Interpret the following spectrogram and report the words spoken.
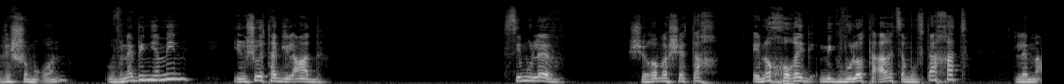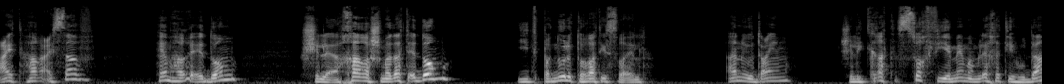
ושומרון, ובני בנימין ירשו את הגלעד. שימו לב שרוב השטח אינו חורג מגבולות הארץ המובטחת, למעט הר עשיו, הם הרי אדום, שלאחר השמדת אדום, יתפנו לטובת ישראל. אנו יודעים שלקראת סוף ימי ממלכת יהודה,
